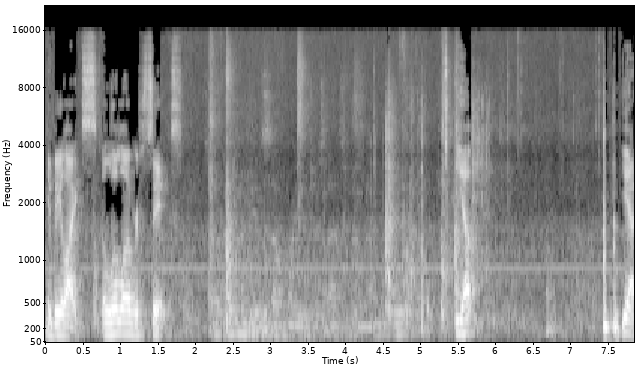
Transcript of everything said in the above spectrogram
It'd be like a little over 6. So is there going to be some where you just ask for the magnitude? Yep. Yeah.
